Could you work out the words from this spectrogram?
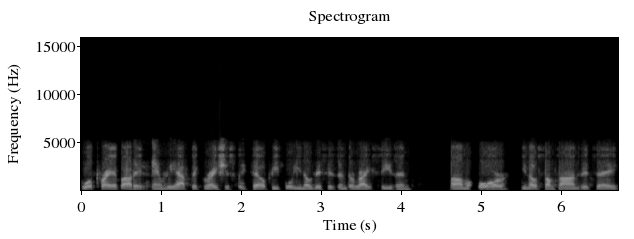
we'll pray about it and we have to graciously tell people, you know, this isn't the right season. Um, or, you know, sometimes it's a,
